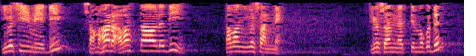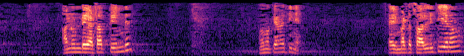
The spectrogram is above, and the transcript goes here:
ඉවසීමේදී සමහර අවස්ථාවලදී Taman ඉවසන්නේ නැහැ. ඉවසන්නේ නැත්නම් මොකද? අනුණ්ඩ යටත් වෙන්න මම කැමති නැහැ. ඇයි මට සල්ලි තියෙනවා?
